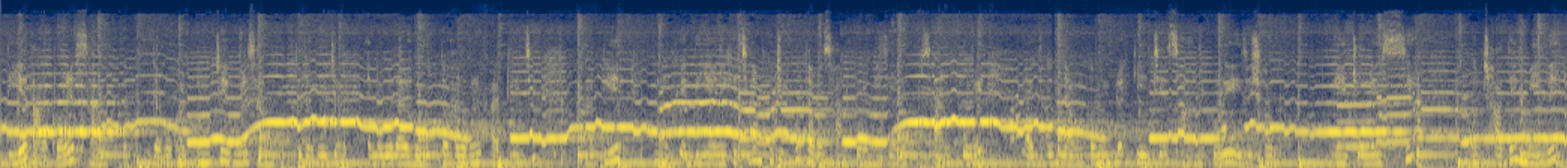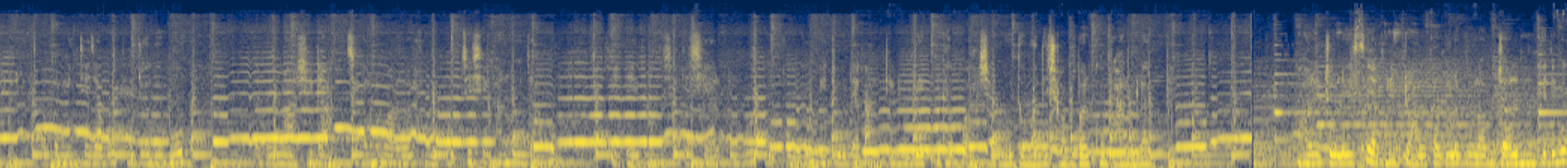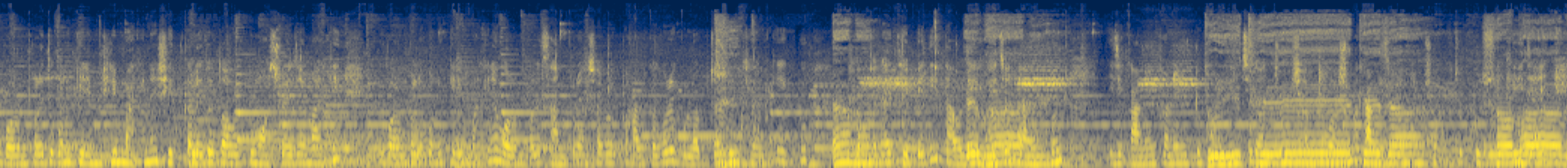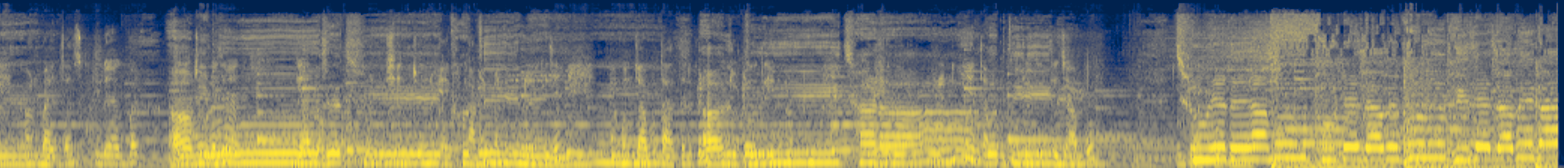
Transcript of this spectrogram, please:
দিয়ে তারপরে স্নান করতে যাব। ঘরটা মুছে একবারে স্নান করতে যাব। এই যে অ্যালোভেরা হলুদটা ভালো করে ফাটিয়েছি, ফাটিয়ে মুখে দিয়ে রেখেছিলাম কিছুক্ষণ, তারপর স্নান করে নিয়েছি। এরকম স্নান করে একদম জামা কাপড়গুলো কেচে স্নান করে এই যে সব নিয়ে চলে এসেছি। এখন ছাদে মেলে তারপর নিচে যাব পুজো দেবো। তারপরে মাসি ডাকছে কেন বারবার ফোন করছে সেখানেও যাব। সেটাই তোমাদের সাথে শেয়ার করব। তো চলো ভিডিওটা কন্টিনিউ দেখতে থাকব আশা করি তোমাদের সবার খুব ভালো লাগবে। ঘরে চলে এসেছি। এখন একটু হালকা করে গোলাপ জল মুখে দেবো। গরমকালে তো কোনো ক্রিম ট্রিম মাখি না। শীতকালে তো তাও একটু ময়শ্চারাইজার মাখি। গরমকালে কোনো ক্রিম মাখি না। গরমকালে স্নান করে আসার পর একটু হালকা করে গোলাপ জল মুখে আর কি একটু জায়গায় থেপে দিই তাহলেই হয়ে যাবে। আর এখন এই যে কানের ফানের একটু পরে নিচ্ছি কারণ চুল শ্যাম্পু করার সময় কানের ফানের সব কিছু খুলে রেখেই যাই। কারণ বাই চান্স খুলে একবার চলে যায় গেল। সেই একটু কানের ফানে খুলে রেখে যাই। এখন যাব তাড়াতাড়ি করে পুজোটাও দিয়ে নেব। করে নিয়ে তারপর পুজো দিতে যাব। ছুঁয়ে দে ফুটে যাবে ফুল ভিজে যাবে গা।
